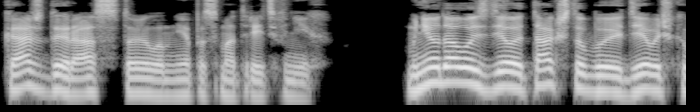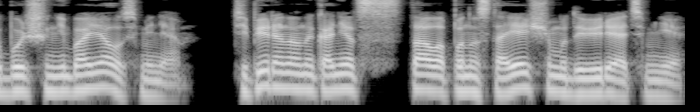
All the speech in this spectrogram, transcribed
каждый раз стоило мне посмотреть в них. Мне удалось сделать так, чтобы девочка больше не боялась меня. Теперь она, наконец, стала по-настоящему доверять мне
